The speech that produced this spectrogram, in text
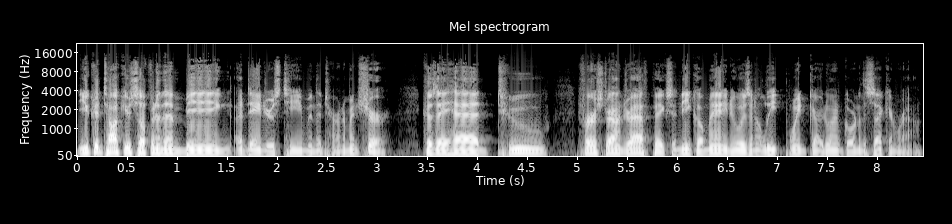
you could talk yourself into them being a dangerous team in the tournament, sure, because they had two first round draft picks and Nico Mannion, who was an elite point guard who ended up going to the second round.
